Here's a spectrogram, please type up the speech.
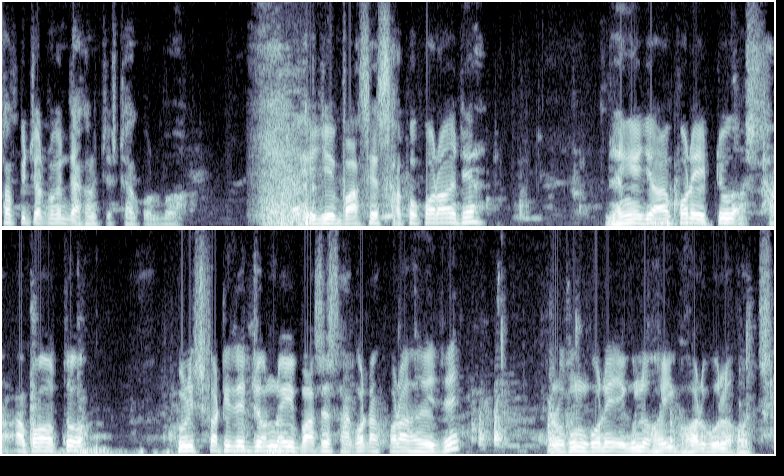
সব কিছু আপনাকে দেখানোর চেষ্টা করব। এই যে বাসের সাঁকো করা হয়েছে, ভেঙে যাওয়ার পরে একটু আপাতত টুরিস্ট পার্টিদের জন্য এই বাসের সাঁকোটা করা হয়েছে। নতুন করে এগুলো হয়ে ঘরগুলো হচ্ছে।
